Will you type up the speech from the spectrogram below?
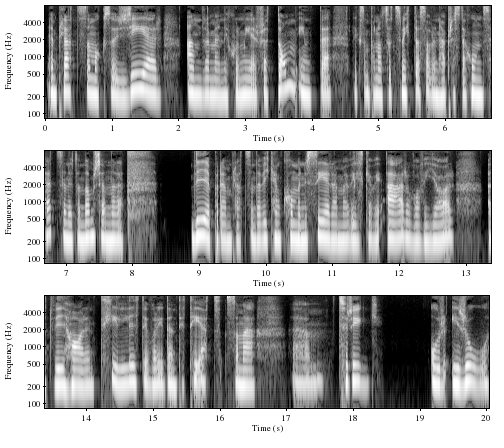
En plats som också ger andra människor mer för att de inte liksom på något sätt smittas av den här prestationshetsen utan de känner att vi är på den platsen där vi kan kommunicera med vilka vi är och vad vi gör. Att vi har en tillit i vår identitet som är um, trygg och i ro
